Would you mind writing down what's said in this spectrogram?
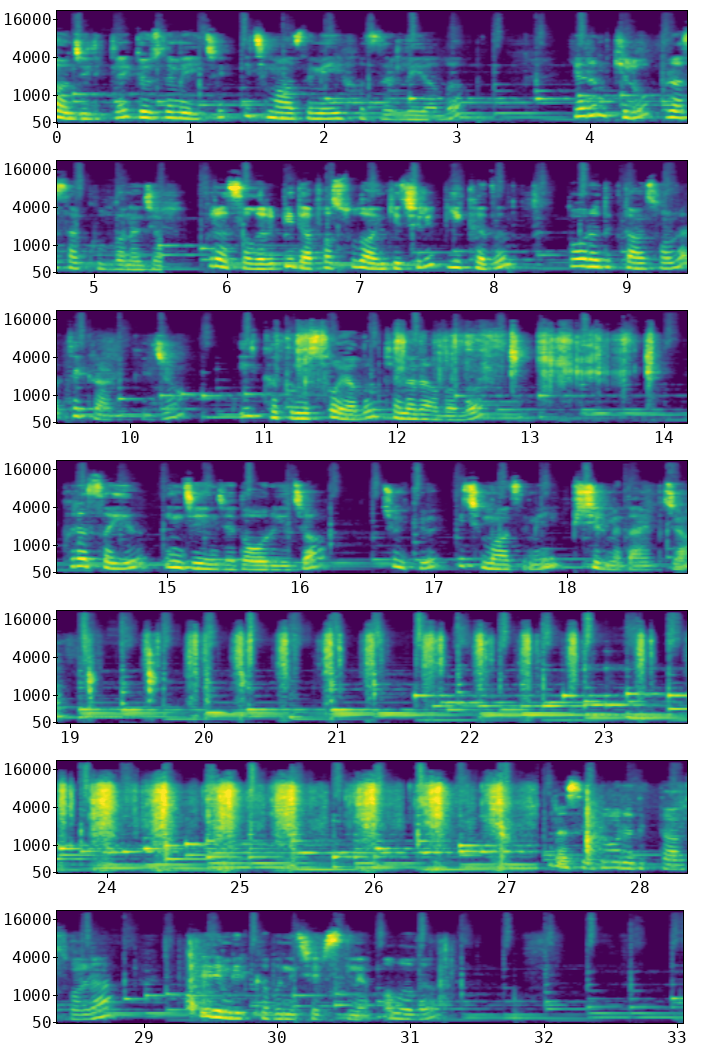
öncelikle gözleme için iç malzemeyi hazırlayalım. Yarım kilo pırasa kullanacağım. Pırasaları bir defa sudan geçirip yıkadım. Doğradıktan sonra tekrar yıkayacağım. İlk katını soyalım, kenara alalım. Pırasayı ince ince doğrayacağım. Çünkü iç malzemeyi pişirmeden yapacağım. Pırasayı doğradıktan sonra derin bir kabın içerisine alalım.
